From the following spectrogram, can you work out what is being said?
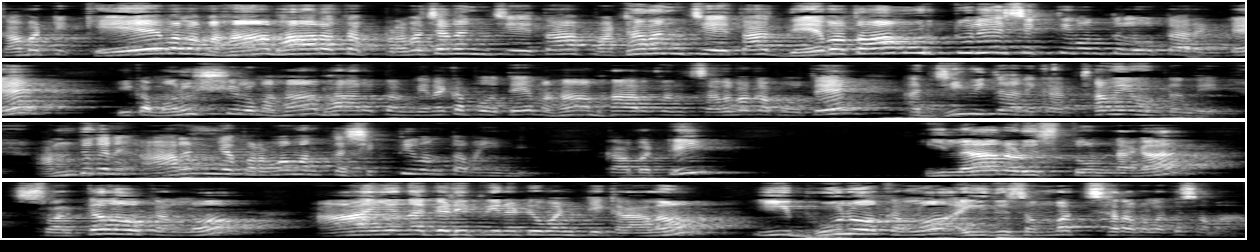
కాబట్టి కేవల మహాభారత ప్రవచనం చేత పఠనం చేత దేవతామూర్తులే శక్తివంతులవుతారంటే ఇక మనుష్యులు మహాభారతం వినకపోతే మహాభారతం చదవకపోతే ఆ జీవితానికి అర్థమే ఉంటుంది. అందుకని ఆరణ్య పర్వం అంత శక్తివంతమైంది. కాబట్టి ఇలా నడుస్తుండగా స్వర్గలోకంలో ఆయన గడిపినటువంటి కాలం ఈ భూలోకంలో ఐదు సంవత్సరములకు సమానం.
